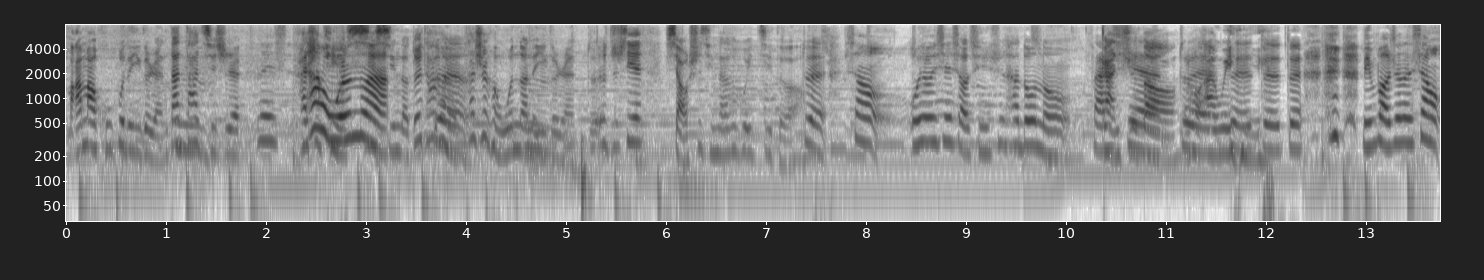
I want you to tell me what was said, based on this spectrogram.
马马虎虎的一个人，但他其实还是挺细心的。对他很，他是很温暖的一个人。就这些小事情他都会记得。对，像我有一些小情绪，他都能感知到，然后安慰你。对对，灵 宝真的像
